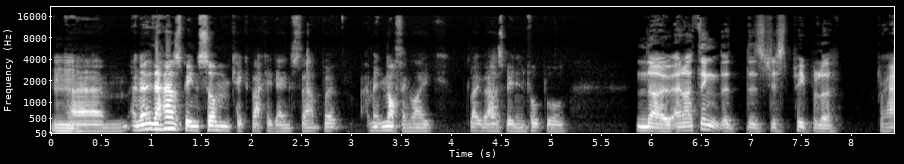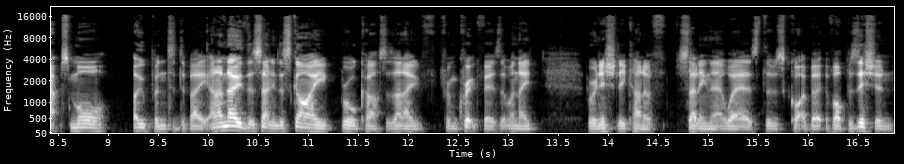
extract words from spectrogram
Mm. Um, and there has been some kickback against that, but I mean nothing like like there has been in football. No, and I think that there's just people are perhaps more open to debate. And I know that certainly the Sky broadcasters, I know from CricViz that when they were initially kind of selling their wares, there was quite a bit of opposition,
